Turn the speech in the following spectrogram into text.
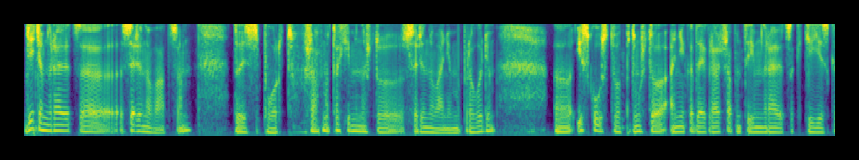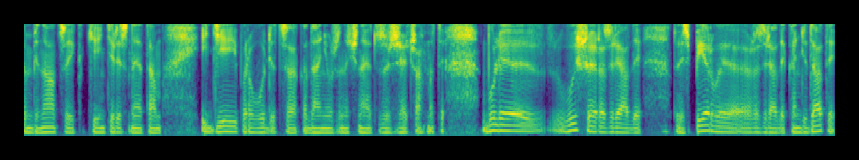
Детям нравится соревноваться, то есть спорт. В шахматах именно что соревнования мы проводим. Э, искусство, потому что они, когда играют в шахматы, им нравится, какие есть комбинации, какие интересные там идеи проводятся, когда они уже начинают изучать шахматы. Более высшие разряды, то есть первые разряды, кандидаты,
